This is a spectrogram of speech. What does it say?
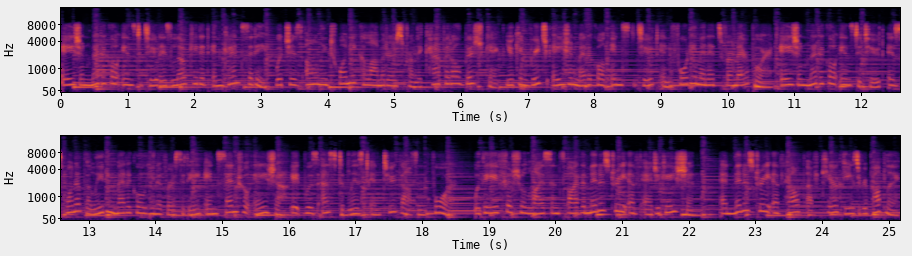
Asian Medical Institute is located in Kant City, which is only 20 kilometers from the capital Bishkek. You can reach Asian Medical Institute in 40 minutes from airport. Asian Medical Institute is one of the leading medical university in Central Asia. It was established in 2004 with the official license by the Ministry of Education and Ministry of Health of Kyrgyz Republic.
